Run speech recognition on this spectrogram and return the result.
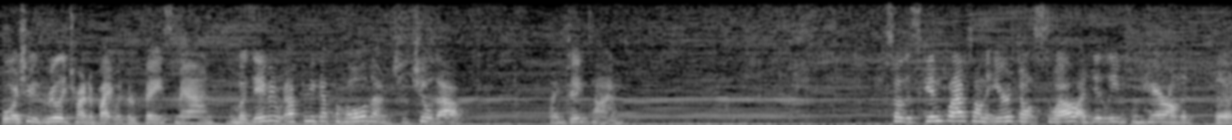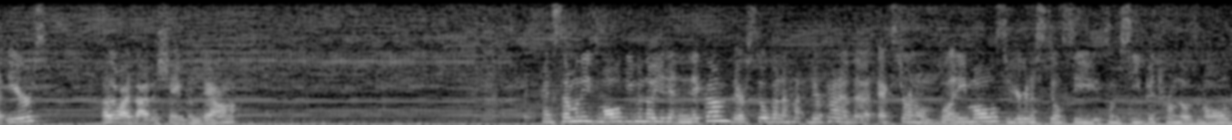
Boy, she was really trying to bite with her face, man. But David, after he got the hold, um, she chilled out. Like, big time. So the skin flaps on the ears don't swell. I did leave some hair on the, the ears. Otherwise, I would have shaved them down. And some of these moles, even though you didn't nick them, they're still gonna, they're kind of the external bloody moles. So you're gonna still see some seepage from those moles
